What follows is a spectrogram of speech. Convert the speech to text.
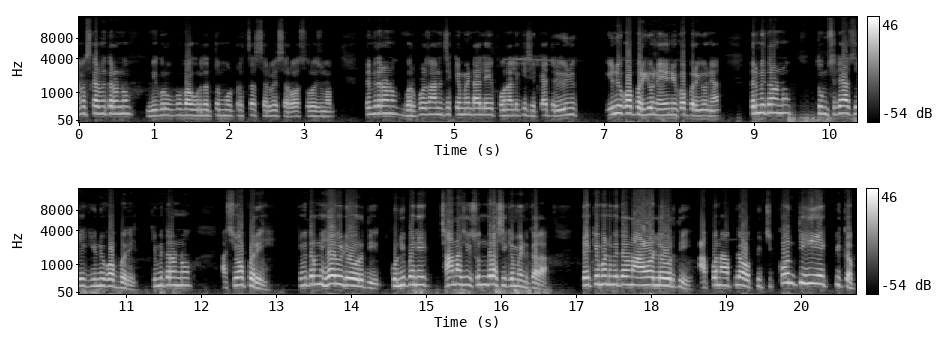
नमस्कार मित्रांनो मी गुरुकृपा गुरुदत्त मोटरचा सर्वे सर्वा सूरज माप तर मित्रांनो भरपूर जणांचे कमेंट आले फोन आले की शेट काहीतरी युनिक युनिक ऑफर घेऊन या युनिक ऑफर घेऊन या. तर मित्रांनो तुमच्यासाठी असं एक युनिक ऑफर आहे की मित्रांनो अशी ऑफर आहे की मित्रांनो ह्या व्हिडिओवरती कुणी पण एक छान अशी सुंदर अशी कमेंट करा. त्या कमेंट मित्रांनो आवडल्यावरती आपण आपल्या ऑफिसची कोणतीही एक पिकअप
